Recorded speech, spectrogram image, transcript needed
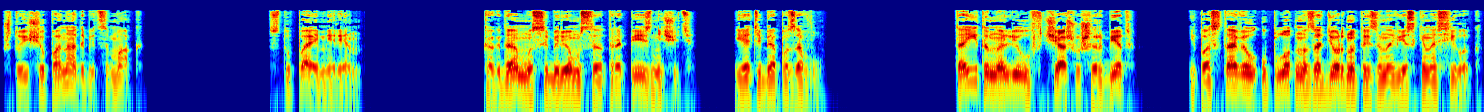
Что еще понадобится, маг? Ступай, Мирен. Когда мы соберемся трапезничать, я тебя позову. Таита налил в чашу шербет и поставил у плотно задернутой занавески носилок.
